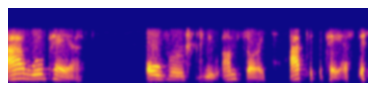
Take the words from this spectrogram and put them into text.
I will pass over you. I'm sorry, I put the past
